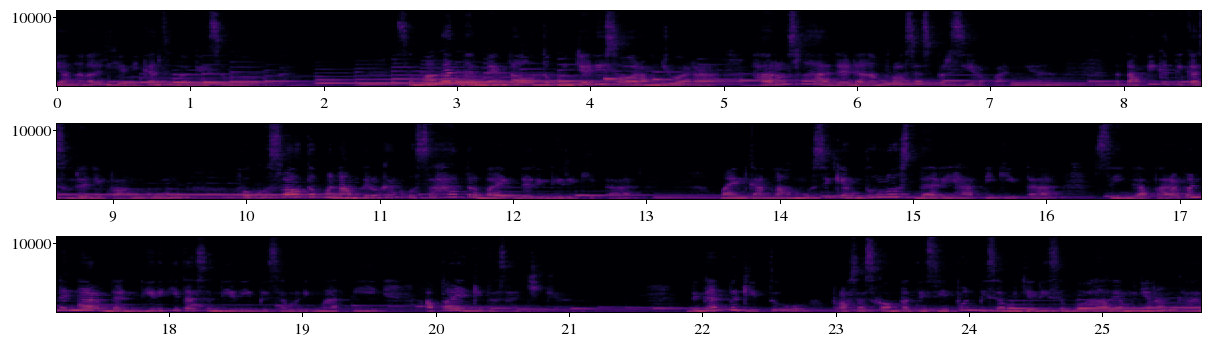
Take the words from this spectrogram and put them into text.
janganlah dijadikan sebagai sebuah. Semangat dan mental untuk menjadi seorang juara haruslah ada dalam proses persiapannya, tetapi ketika sudah di panggung, fokuslah untuk menampilkan usaha terbaik dari diri kita. Mainkanlah musik yang tulus dari hati kita, sehingga para pendengar dan diri kita sendiri bisa menikmati apa yang kita sajikan. Dengan begitu, proses kompetisi pun bisa menjadi sebuah hal yang menyenangkan.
